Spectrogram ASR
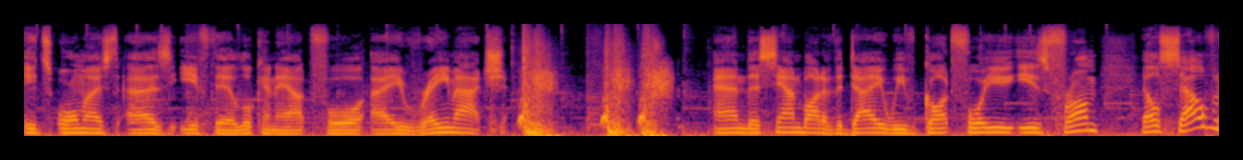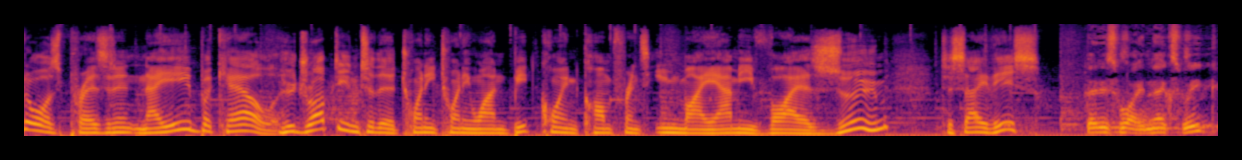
It's almost as if they're looking out for a rematch. And the soundbite of the day we've got for you is from El Salvador's president, Nayib Bukele, who dropped into the 2021 Bitcoin conference in Miami via Zoom to say this. That is why next week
